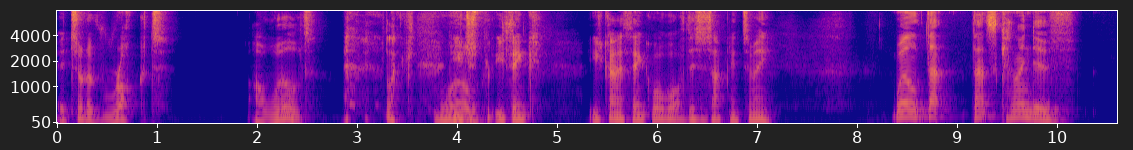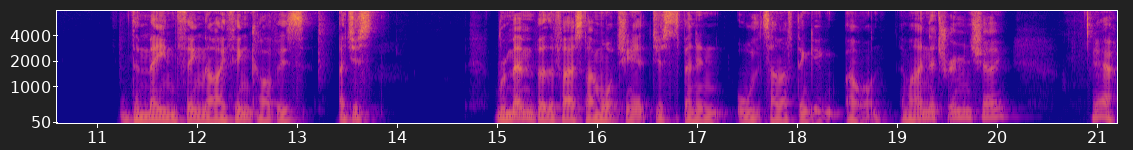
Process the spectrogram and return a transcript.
It sort of rocked our world. like Whoa. you just you think you kind of think, well, what if this is happening to me? Well, that that's kind of the main thing that I think of is I just remember the first time watching it, just spending all the time after thinking, "Oh, on, am I in the Truman Show?" Yeah,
